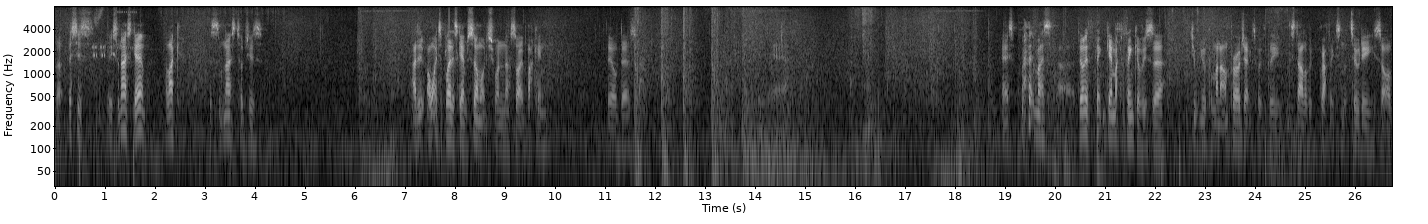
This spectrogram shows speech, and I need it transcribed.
So this is, it's a nice game. I like, there's some nice touches. I did, I wanted to play this game so much when I saw it back in the old days. Yeah. It's, uh, the only thing, game I can think of is uh, Duke Nukem Manhattan Project with the, the style of the graphics and the 2D sort of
